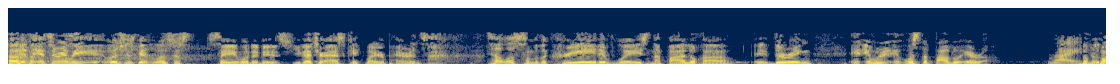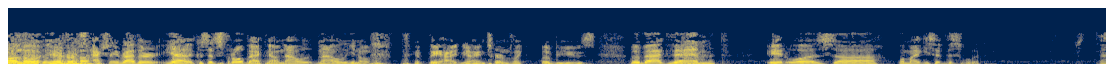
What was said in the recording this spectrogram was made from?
it, it's really. It, let's just get. Let's just say what it is. You got your ass kicked by your parents. Tell us some of the creative ways na palo ka eh, during. It, it, it was the palo era. Right. The You know, palo those- those- era. It's actually rather yeah, because it's throwback now. Now, now you know they hide behind terms like abuse, but back then it was. uh Well, Mikey said discipline. Yeah,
